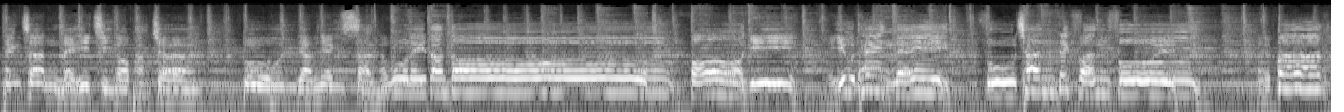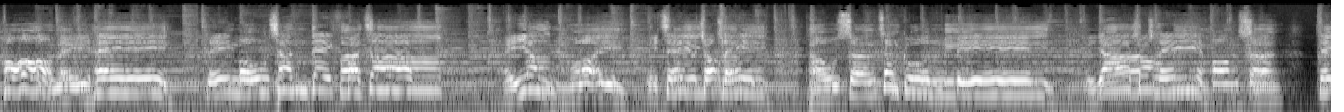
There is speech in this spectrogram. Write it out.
听真理，自我膨胀，半人亦神，乌里达多。可以要听你父亲的吩咐，不可离弃。你母亲的法则，因为这要作你头上真冠冕，也作你行上的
